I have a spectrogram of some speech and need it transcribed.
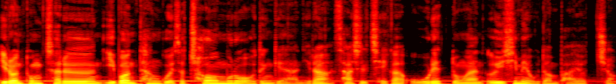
이런 통찰은 이번 탐구에서 처음으로 얻은 게 아니라 사실 제가 오랫동안 의심해 오던 바였죠.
